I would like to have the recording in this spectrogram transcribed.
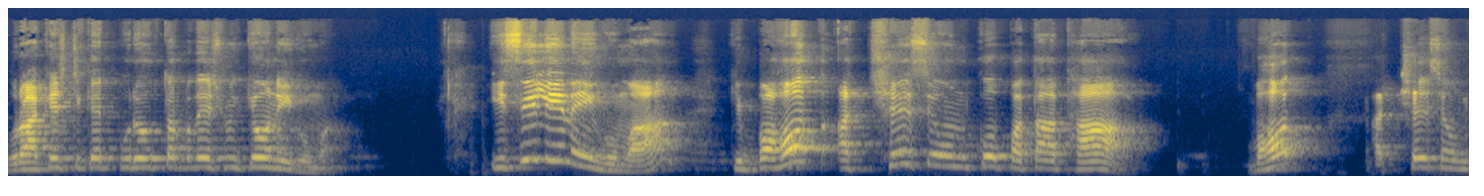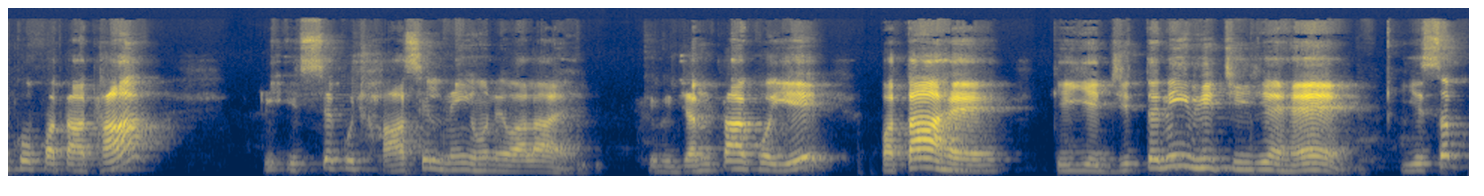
वो राकेश टिकैत पूरे उत्तर प्रदेश में क्यों नहीं घूमा? इसीलिए नहीं घूमा कि बहुत अच्छे से उनको पता था, बहुत अच्छे से उनको पता था कि इससे कुछ हासिल नहीं होने वाला है। क्योंकि जनता को ये पता है कि ये जितनी भी चीज़ें हैं, ये सब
